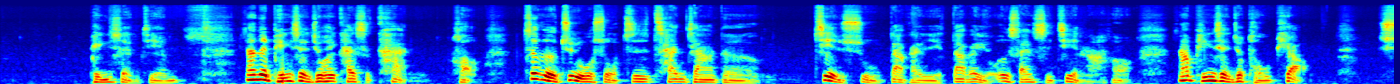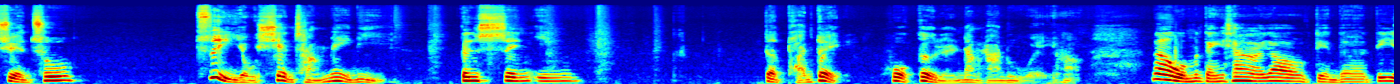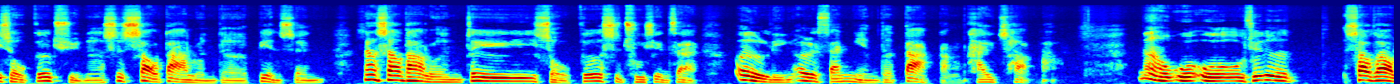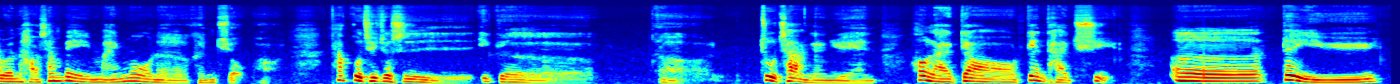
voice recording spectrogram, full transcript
评审间，那那评审就会开始看。好，这个据我所知，参加的件数大概也大概有二三十件啦，哈。那评审就投票，选出最有现场魅力跟声音的团队或个人，让他入围，哈。那我们等一下要点的第一首歌曲呢，是邵大伦的《变身》。那邵大伦这一首歌是出现在二零二三年的大港开唱啊。那我我我觉得邵大伦好像被埋没了很久哈。他过去就是一个呃驻唱人员，后来调电台去。呃，对于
